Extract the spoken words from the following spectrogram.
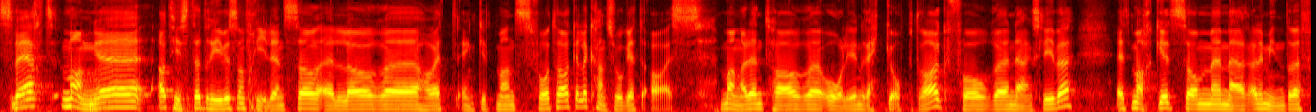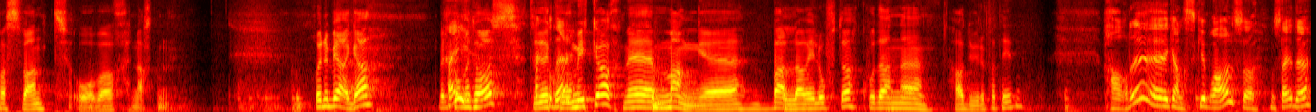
Svært mange artister driver som frilanser eller uh, har et enkeltmannsforetak, eller kanskje også et AS. Mange av dem tar uh, årlig en rekke oppdrag for uh, næringslivet. Et marked som mer eller mindre forsvant over natten. Rune Bjerga, velkommen Hei. til oss. Du er komiker med mange baller i lufta. Hvordan har du det for tiden? Har det ganske bra, altså. Må si det.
